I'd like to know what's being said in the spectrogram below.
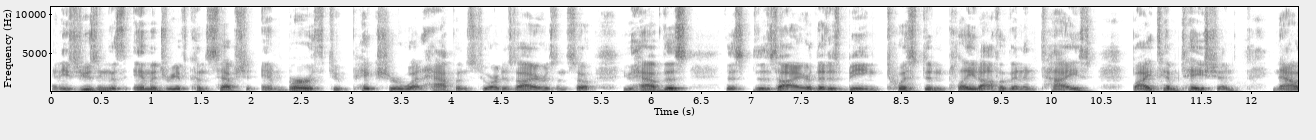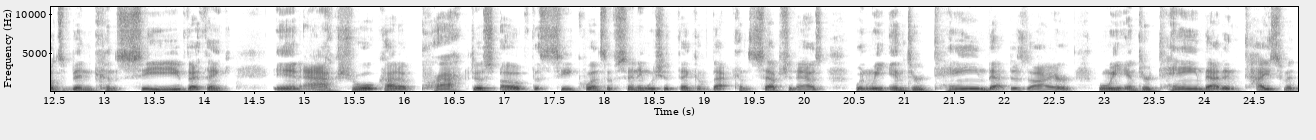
And he's using this imagery of conception and birth to picture what happens to our desires. And so you have this this desire that is being twisted and played off of and enticed by temptation. Now it's been conceived. I think in actual kind of practice of the sequence of sinning, we should think of that conception as when we entertain that desire, when we entertain that enticement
